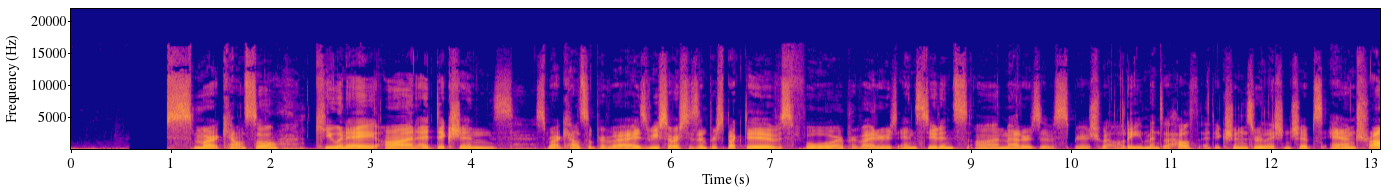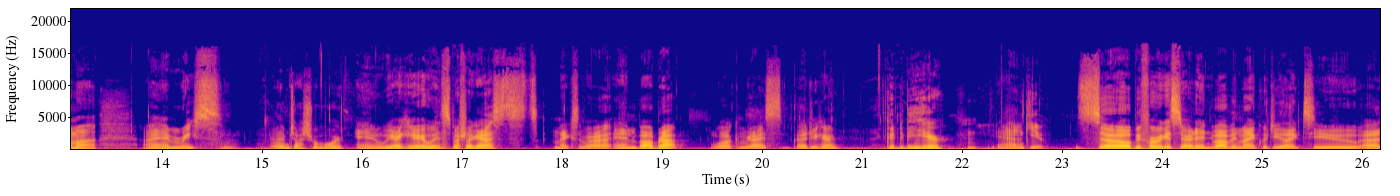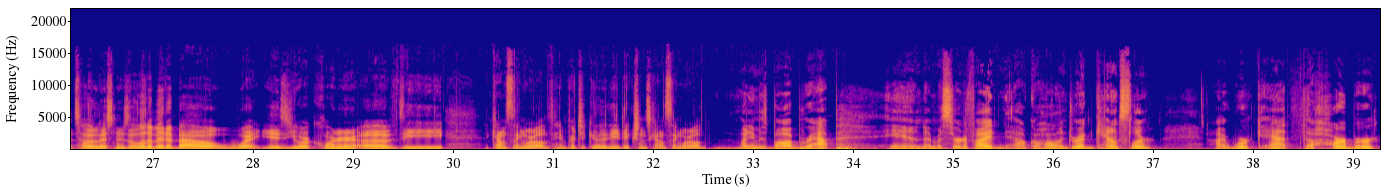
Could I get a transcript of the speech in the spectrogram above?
Smart Counsel Q&A on addictions. Smart Counsel provides resources and perspectives for providers and students on matters of spirituality, mental health, addictions, relationships, and trauma. I am Reese. I'm Joshua Moore. And we are here with special guests Mike Savara and Bob Rapp. Welcome, guys. Glad you're here. Good to be here. yeah. Thank you. So, before we get started, Bob and Mike, would you like to uh, tell our listeners a little bit about what is your corner of the counseling world, in particular the addictions counseling world? My name is Bob Rapp, and I'm a certified alcohol and drug counselor. I work at the Harbor,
